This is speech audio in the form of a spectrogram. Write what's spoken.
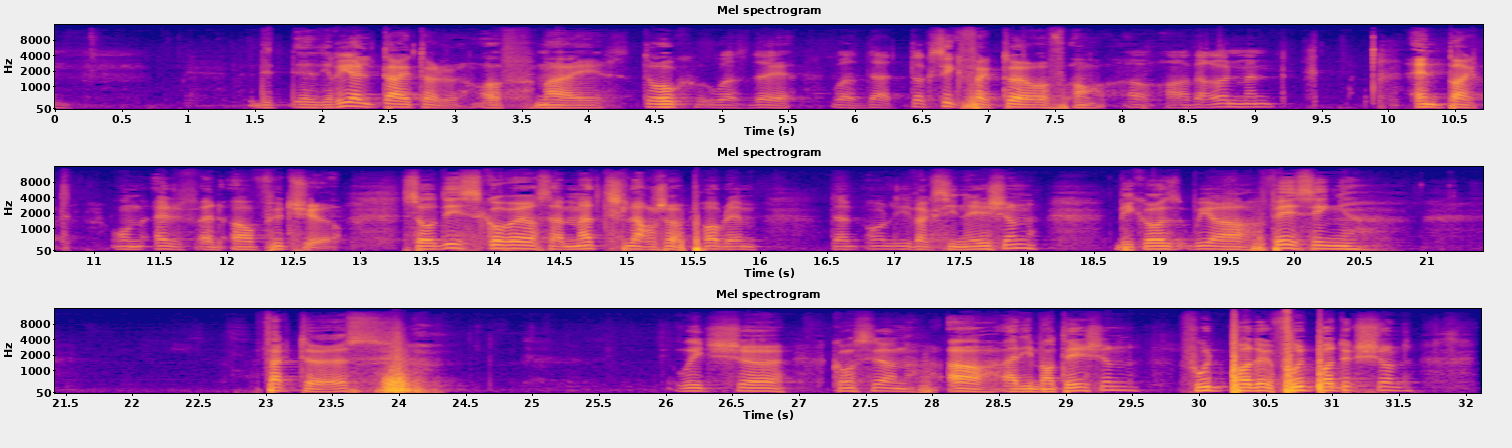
the, the, real title of my talk was there was that toxic factor of our, our environment impact on health and our future. So this covers a much larger problem than only vaccination because we are facing factors which uh, concern our alimentation, food, food production.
